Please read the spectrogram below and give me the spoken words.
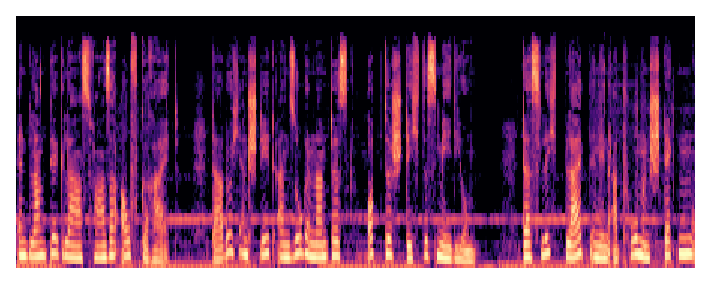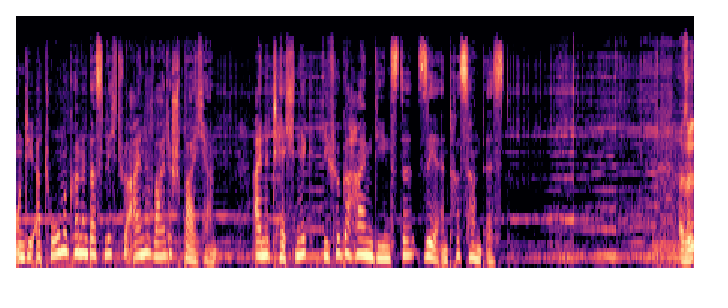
entlang der Glasfaser aufgereiht. Dadurch entsteht ein sogenanntes optisch dichtes Medium. Das Licht bleibt in den Atomen stecken und die Atome können das Licht für eine Weile speichern. Eine Technik, die für Geheimdienste sehr interessant ist. Also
